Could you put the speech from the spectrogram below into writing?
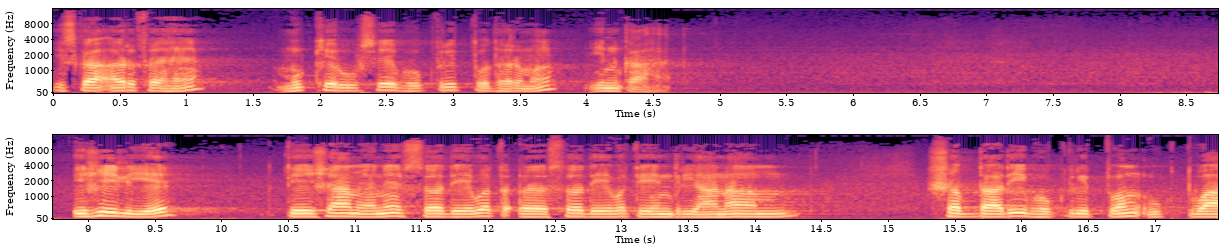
इसका अर्थ है, मुख्य रूप से भोक्तृत्व धर्म इनका है। इसीलिए तेषाम यानी सदेवत सदेवतेन्द्रियाणाम शब्दादि भोक्तृत्व उक्त्वा,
